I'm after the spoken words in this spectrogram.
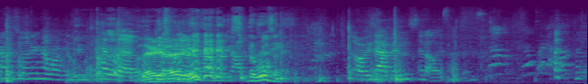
I was wondering how long it would take. Hello. There. There you go. The rules in it. It always happens. It always happens.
